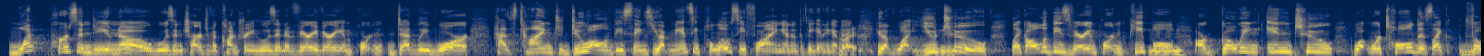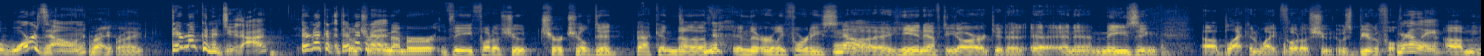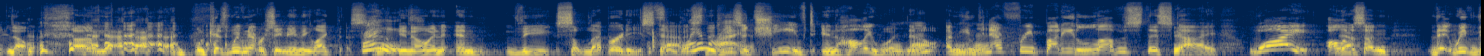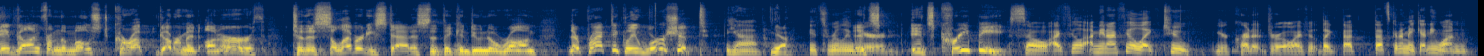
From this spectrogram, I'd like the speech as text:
what person do you know who is in charge of a country who is in a very, very important, deadly war has time to do all of these things? You have Nancy Pelosi flying in at the beginning of Right. it. You have what? You too. Like all of these very important people are going into what we're told is like the war zone. right, Right. They're not going to do that. They're not going to. Don't not you going to. remember the photo shoot Churchill did back in the in the early 40s? No. Uh, he and FDR did a, a- an amazing uh, black and white photo shoot. It was beautiful. Really? Um, no, um, because we've never seen anything like this. Right. You know, and and the celebrity so status that he's. Mm-hmm. achieved in Hollywood now. I mean, everybody loves this guy. Why all of a sudden they, we've they've gone from the most corrupt government on earth to this celebrity status that they can do no wrong? They're practically worshipped. Yeah. Yeah. It's really weird. it's creepy. So I feel, I mean, I feel like to your credit, Drew, I feel like that that's going to make anyone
